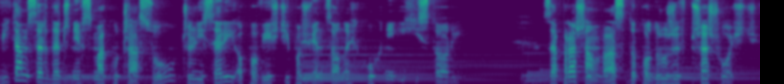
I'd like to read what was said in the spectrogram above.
Witam serdecznie w Smaku Czasu, czyli serii opowieści poświęconych kuchni i historii. Zapraszam Was do podróży w przeszłość,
